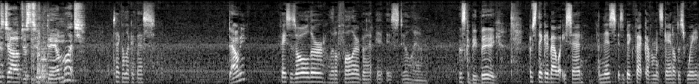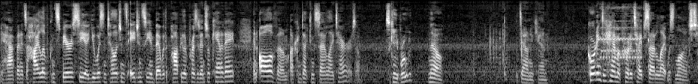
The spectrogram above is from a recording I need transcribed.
This job just too damn much. Take a look at this. Downey? Face is older, a little fuller, but it is still him. This could be big. I was thinking about what you said, and this is a big fat government scandal just waiting to happen. It's a high level conspiracy, a U.S. intelligence agency in bed with a popular presidential candidate, and all of them are conducting satellite terrorism. So can you prove it? No. But Downey can. According to him, a prototype satellite was launched,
